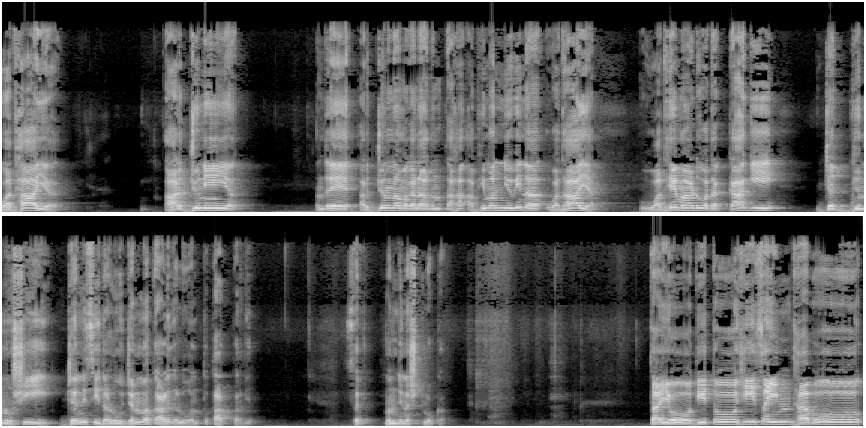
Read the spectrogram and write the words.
ವಧಾಯ. ಅರ್ಜುನೇಯ ಅಂದರೆ ಅರ್ಜುನನ ಮಗನಾದಂತಹ ಅಭಿಮನ್ಯುವಿನ ವಧಾಯ. ವಧೆ ಮಾಡುವುದಕ್ಕಾಗಿ ಜಜ್ನುಷಿ ಜನಿಸಿದಳು ಜನ್ಮ ತಾಳಿದಳು ಅಂತ ತಾತ್ಪರ್ಯ. ಸರಿ ಮುಂದಿನ ಶ್ಲೋಕ. ತಯೋದಿತೋ ಹಿ ಸೈಂಧವೋ.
